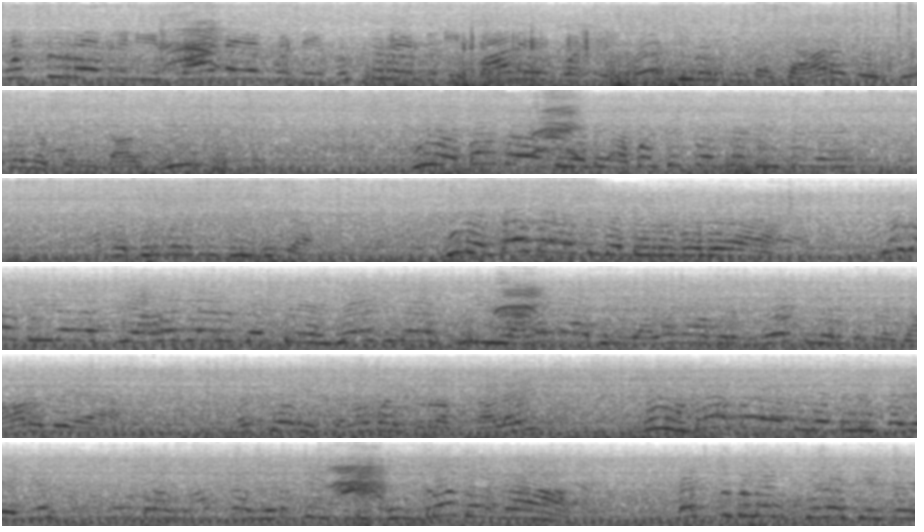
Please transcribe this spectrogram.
முத்துரோகிணி பாளையங்கோட்டை முத்துரோகிணி பாளையங்கோட்டை ஓட்டி வருகின்ற ஜாரதி ஜீவனத்தை தாக்கி அப்ப திரும்ப பேசுங்க அப்ப திரும்ப பேசுங்க இதெல்லாம் தான் வந்து சிவபீராட்சி அலங்கார தட்டு யோகிதாஸ்ரீ அலங்காபுரி அலங்காபுரி ஓட்டி வருகின்ற ஜாரதிய மற்றொரு செலவாய்ப்புறம் கலை மூன்றாவது கொண்டிருப்பது எஸ் மூன்றாம் நான்காம் மூன்றாவதாக லட்சுமணன் சிலை செய்து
